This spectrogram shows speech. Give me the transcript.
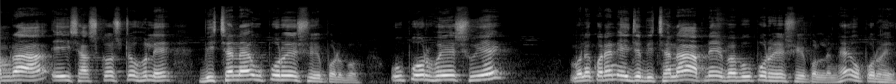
আমরা এই শ্বাসকষ্ট হলে বিছানায় উপর হয়ে শুয়ে পড়ব। উপর হয়ে শুয়ে মনে করেন এই যে বিছানা, আপনি এভাবে উপর হয়ে শুয়ে পড়লেন হ্যাঁ উপর হয়ে।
